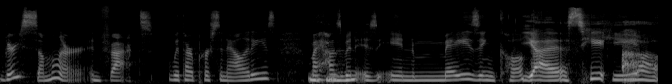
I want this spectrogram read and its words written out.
very similar, in fact, with our personalities. My husband is an amazing cook. Yes, he. He- oh,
